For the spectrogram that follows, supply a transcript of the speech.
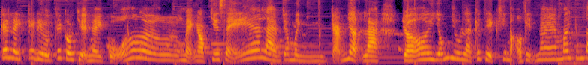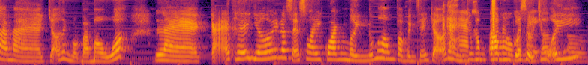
Cái này cái điều cái câu chuyện này của mẹ Ngọc chia sẻ làm cho mình cảm nhận là trời ơi giống như là cái việc khi mà ở Việt Nam á chúng ta mà trở thành một bà bầu á là cả thế giới nó sẽ xoay quanh mình đúng không? Và mình sẽ trở thành à, trung tâm của sự chú ừ, ý. ừ, ừ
